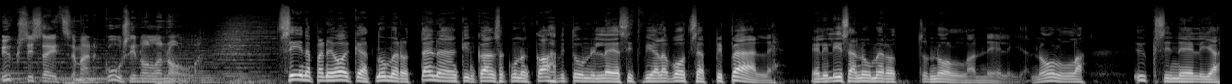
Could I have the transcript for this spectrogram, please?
17600. Siinäpä ne oikeat numerot tänäänkin kansakunnan kahvitunnille ja sitten vielä WhatsAppi päälle. Eli lisänumerot 040 14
